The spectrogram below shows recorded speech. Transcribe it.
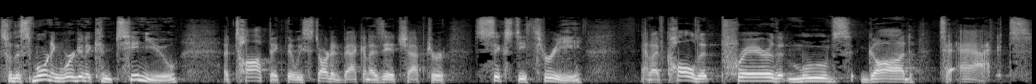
So this morning we're going to continue a topic that we started back in Isaiah chapter 63, and I've called it prayer that moves God to act.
